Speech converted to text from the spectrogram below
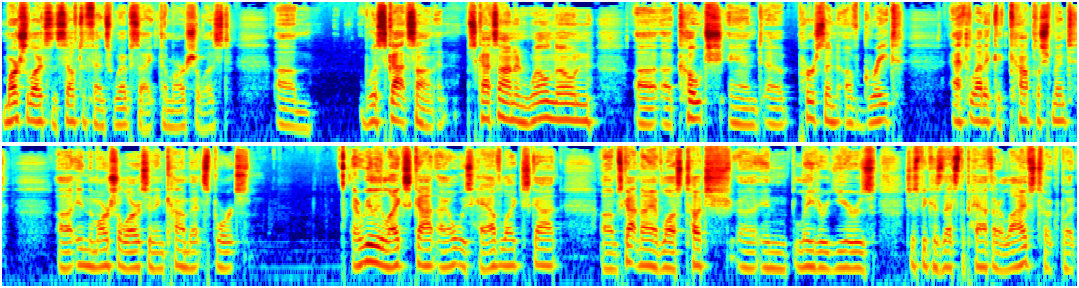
martial arts and self defense website, The Martialist, um, was Scott Sonnon. Scott Sonnon, well known uh, coach and a person of great athletic accomplishment uh, in the martial arts and in combat sports. I really like Scott. I always have liked Scott. Um, Scott and I have lost touch uh, in later years just because that's the path our lives took. But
